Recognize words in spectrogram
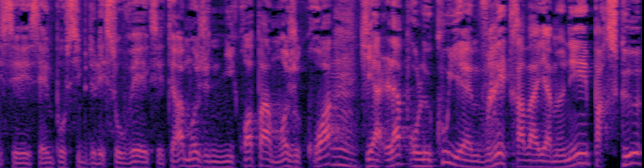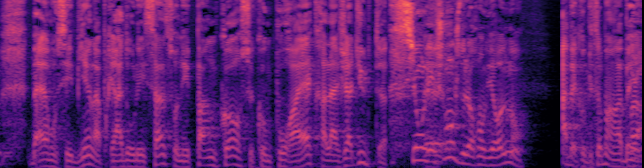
c'est impossible de les sauver, etc. Moi, je n'y crois pas. Moi, je crois mm. qu'il y a là, pour le coup, il y a un vrai travail à mener parce que, ben, on sait bien, la préadolescence, on n'est pas encore ce qu'on pourra être à l'âge adulte. Si on les euh, change de leur environnement. Ah ben complètement. Ah ben,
